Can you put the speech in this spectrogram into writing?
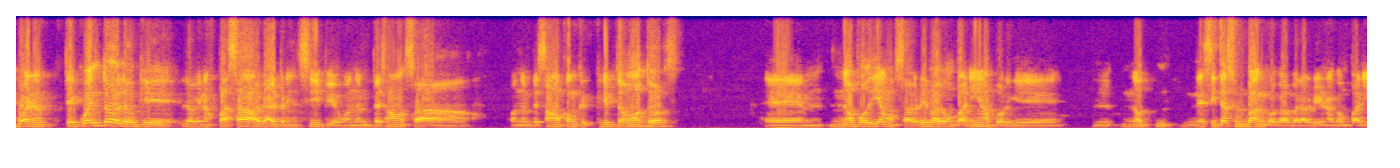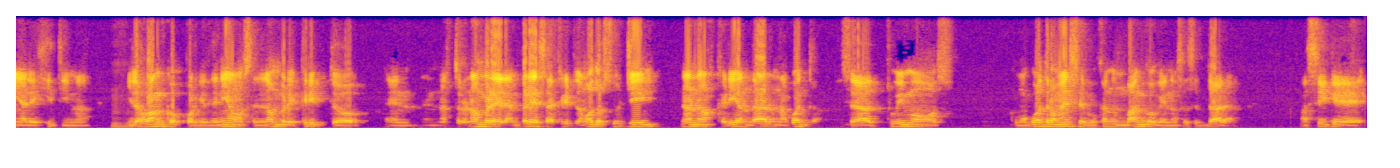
bueno, te cuento lo que, lo que nos pasaba acá al principio, cuando empezamos a cuando empezamos con Crypto Motors, no podíamos abrir la compañía porque no necesitas un banco acá para abrir una compañía legítima. Y los bancos, porque teníamos el nombre cripto en, nuestro nombre de la empresa, Crypto Motors UG, no nos querían dar una cuenta. O sea, tuvimos como cuatro meses buscando un banco que nos aceptara. Así que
